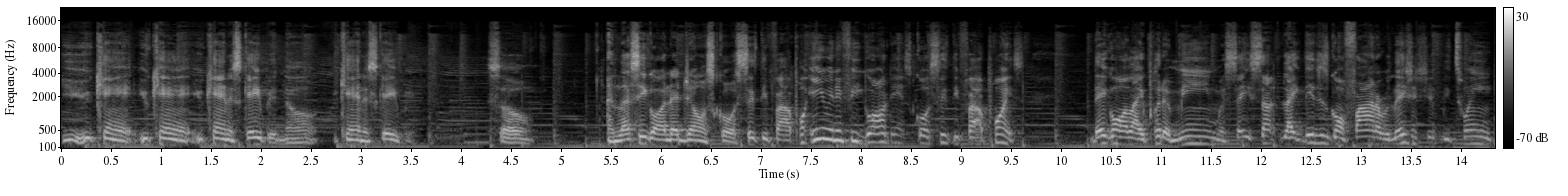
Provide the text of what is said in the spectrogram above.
you, you can't, you can't, you can't escape it, no. You can't escape it. So, unless he go out there Jones score 65 points, even if he go out there and score 65 points, they gonna like put a meme and say something like they just gonna find a relationship between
